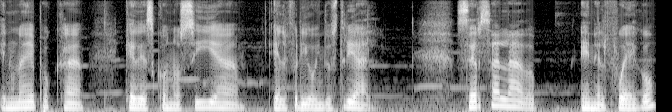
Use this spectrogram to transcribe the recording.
en una época que desconocía el frío industrial. Ser salado en el fuego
